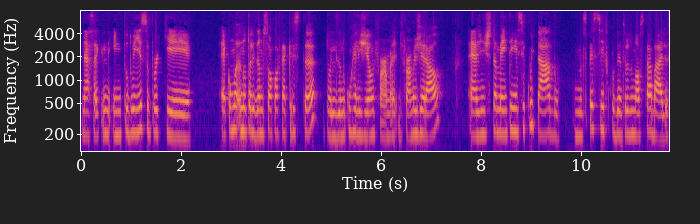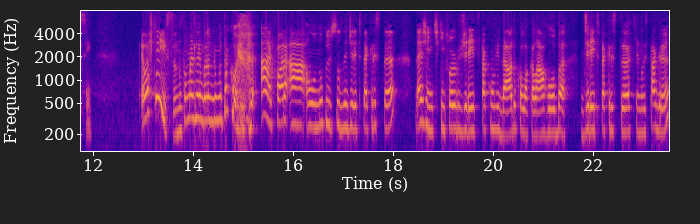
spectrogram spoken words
nessa, em, em tudo isso, porque é como eu não estou lidando só com a fé cristã, estou lidando com religião de forma, de forma geral, é, a gente também tem esse cuidado muito específico dentro do nosso trabalho, assim. Eu acho que é isso, não estou mais lembrando de muita coisa. Ah, fora a, o Núcleo de Estudos em Direito Fé Cristã, né, gente? Quem for do direito está convidado, coloca lá, arroba Direito Fé Cristã aqui no Instagram.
